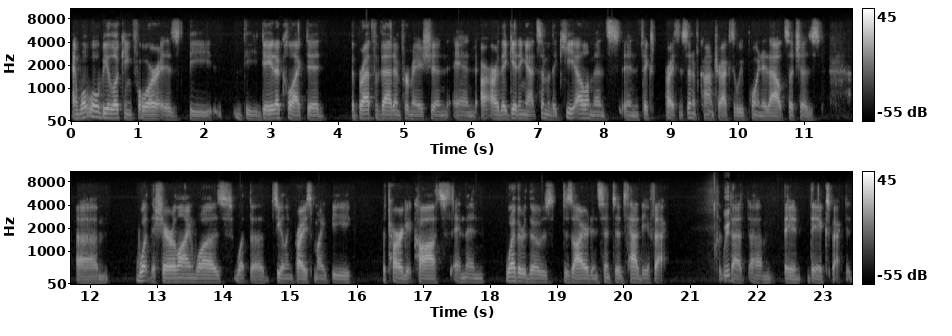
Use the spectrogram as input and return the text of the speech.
and what we'll be looking for is the the data collected the breadth of that information and are, are, they getting at some of the key elements in fixed price incentive contracts that we pointed out such as um, what the share line was what the ceiling price might be the target costs and then whether those desired incentives had the effect we, that um, they they expected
